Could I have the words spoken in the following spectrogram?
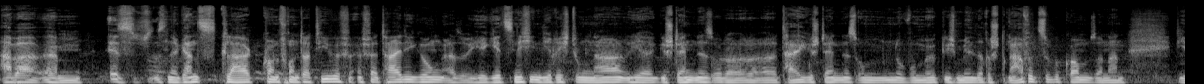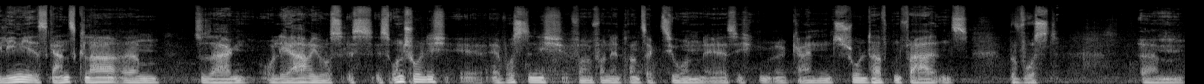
Aber ähm, Es ist eine ganz klar konfrontative Verteidigung. Also hier geht es nicht in die Richtung nah, hier Geständnis oder Teilgeständnis, um nur womöglich mildere Strafe zu bekommen, sondern die Linie ist ganz klar ähm, zu sagen, Olearius ist, ist unschuldig, er wusste nicht von, von den Transaktionen, er ist sich keines schuldhaften Verhaltens bewusst. Ähm,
